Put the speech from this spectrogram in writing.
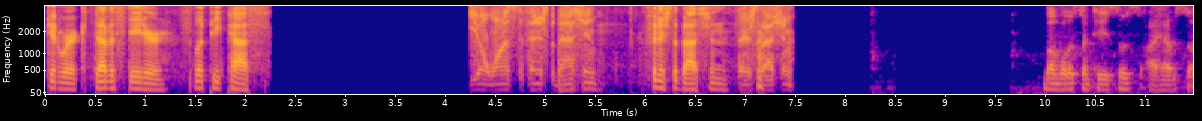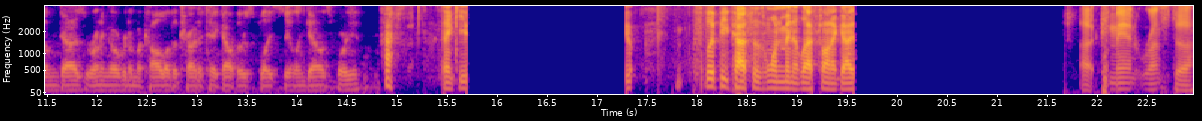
Good work. Devastator. Split Peak Pass. You don't want us to finish the Bastion? Finish the Bastion. Finish the Bastion. Mumble to Cintesis, I have some guys running over to Mekala to try to take out those plate ceiling gals for you. Thank you. Split Peak Pass one minute left on it, guys. Uh, command Runsta.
